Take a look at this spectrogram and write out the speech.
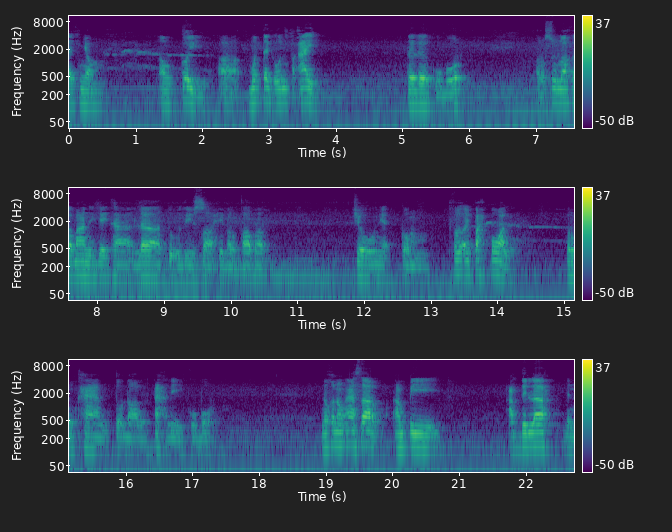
ដែលខ្ញុំ អង្គុយមុតតែកូនផ្អែកទៅលើគូបូររ៉ូស៊ូលឡោះក៏បាននិយាយថាឡាទុឌីសាហ៊ីបលកបរចូលអ្នកកុំធ្វើឲ្យប៉ះពាល់រំខានទៅដល់អាហ្លីគូបូរនៅក្នុងអាសារអំពីអាប់ឌុលឡាប៊ីន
